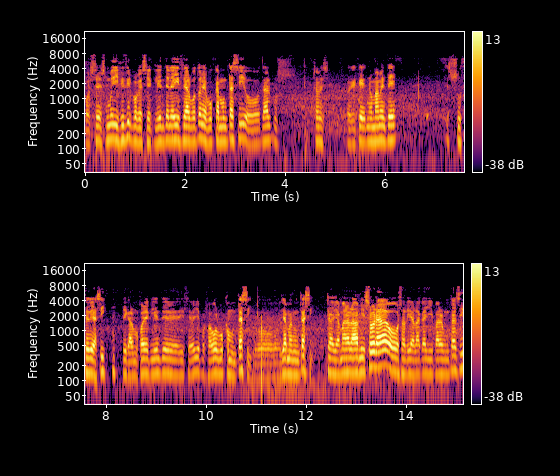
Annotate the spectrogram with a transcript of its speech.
pues es muy difícil porque si el cliente le dice al botón, búscame un taxi o tal, pues, ¿sabes? Porque es que normalmente sucede así. De que a lo mejor el cliente dice, oye, por favor, búscame un taxi o llaman un taxi. O sea, llamar a la emisora o salir a la calle y parar un taxi.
